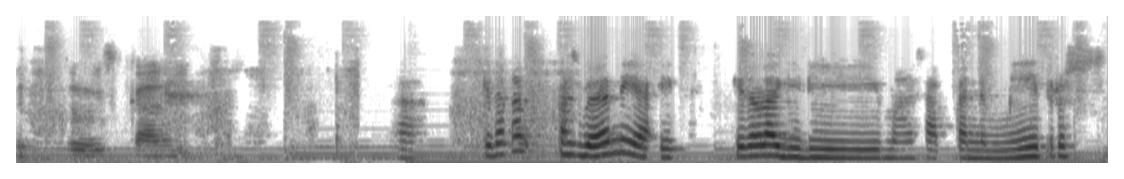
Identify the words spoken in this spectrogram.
betul sekali. Nah, kita kan pas banget nih ya ik kita lagi di masa pandemi terus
